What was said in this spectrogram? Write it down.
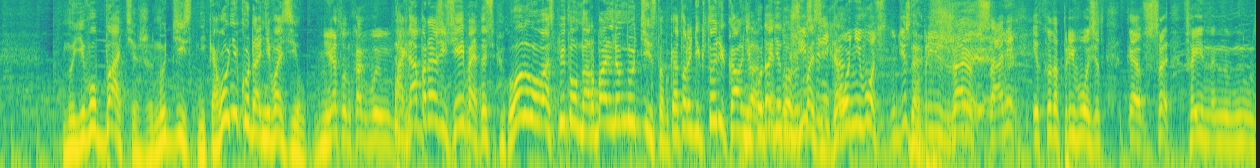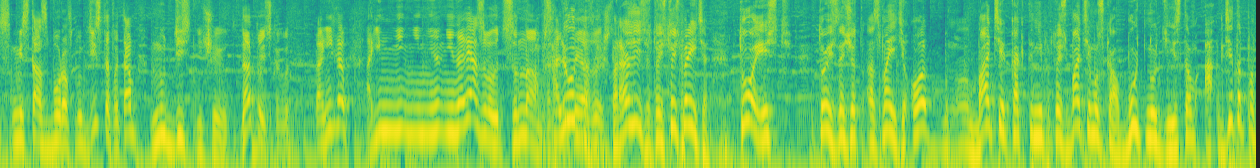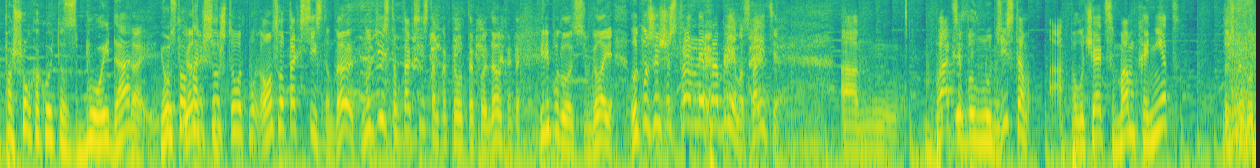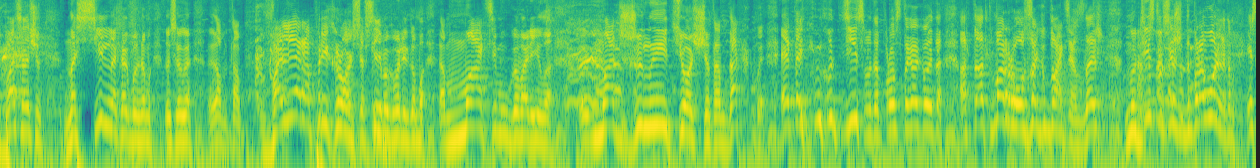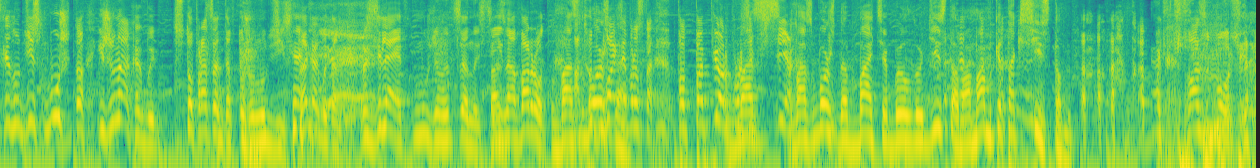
Но его батя же, нудист, никого никуда не возил. Нет, он как бы... Тогда подождите, я не понимаю, то есть он его воспитывал нормальным нудистом, который никто никого, никуда Нет, не должен возить. никого да? не возят. Нудисты Да. приезжают сами, их кто-то привозит в сво- в свои места сборов нудистов, и там нудистничают. Да, то есть, как бы, они, как- они не, не- не- навязываются нам. Абсолютно. Подождите, то есть, то есть, смотрите, то есть, то есть, значит, а, смотрите, он, батя как-то не, то есть, батя ему сказал, будь нудистом, а где-то по- пошел какой-то сбой, да, Да, и он стал решил, таксистом. что вот он стал таксистом, да, нудистом, таксистом как-то вот такой, да, как-то перепуталось в голове. Но тут же еще странная проблема, смотрите. А, батя был нудистом, а получается, мамка нет. То есть, как бы, батя, значит, насильно, как бы, там, то есть, как бы, там, там, Валера, прикройся, все ему говорили, там, там, мать ему говорила, э, мать жены, теща, там, да, как бы, это не нудизм, это просто какой-то от, отморозок батя, знаешь, нудисты все же добровольно, там, если нудист муж, то и жена, как бы, сто процентов тоже нудист, да, как бы, там, разделяет мужнины ценности, и Воз- наоборот. А возможно- тут батя просто по- попер против Воз- всех, Возможно, батя был нудистом, а мамка таксистом. возможно.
